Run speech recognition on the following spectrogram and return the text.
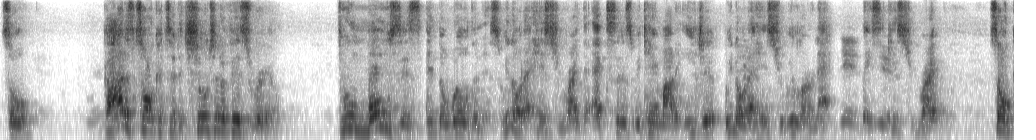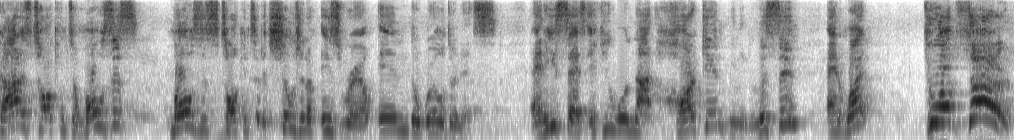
So God is talking to the children of Israel through Moses in the wilderness. We know that history, right? The Exodus, we came out of Egypt. We know that history. We learned that basic history, right? So God is talking to Moses. Moses is talking to the children of Israel in the wilderness. And he says, if you will not hearken, meaning listen, and what? To observe,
